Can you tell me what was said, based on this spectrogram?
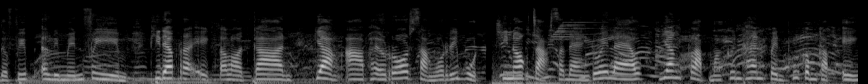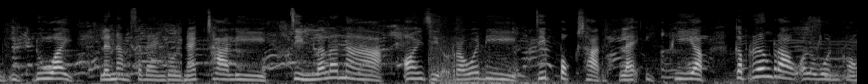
The Fifth Element Film ที่ได้พระเอกตลอดการ อย่างอาภัยโรธสังวริบุตร ที่นอกจากแสดงด้วยแล้ว ยังกลับมาขึ้นแท่นเป็นผู้กำกับเองอีกด้วย และนำแสดงโดยแน็กชาลี จิมละละนา อ้อยจิรวดี จิ๊บปกฉัดและอีกเพียบ กับเรื่องราวอลวนของ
